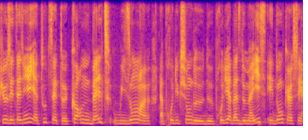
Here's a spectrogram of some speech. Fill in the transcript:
Puis aux États-Unis, il y a toute cette corn belt où ils ont la production de, de produits à base de maïs et donc euh, c'est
